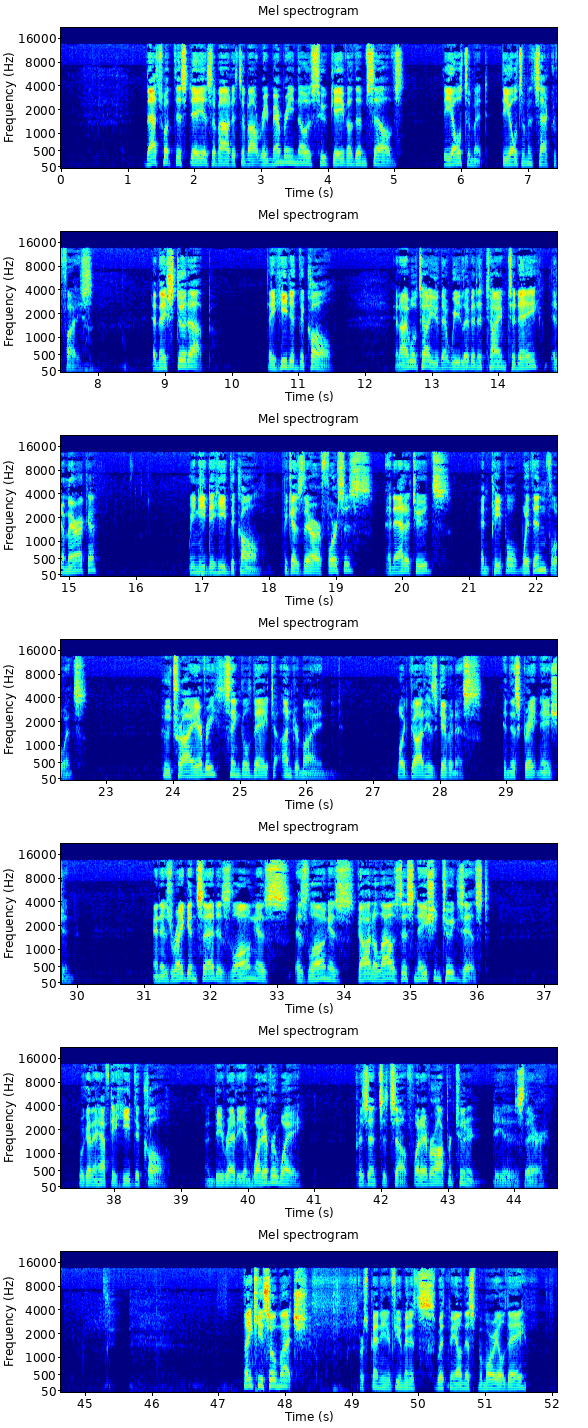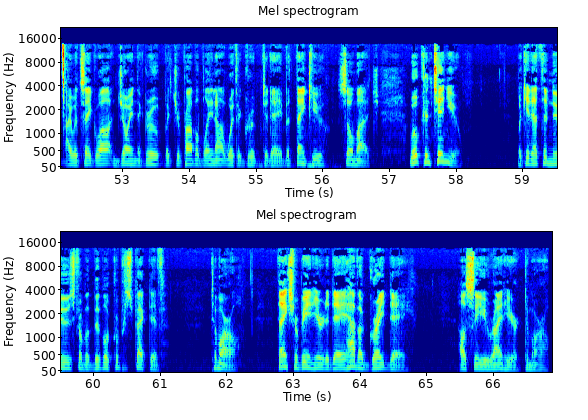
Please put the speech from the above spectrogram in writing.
That's what this day is about. It's about remembering those who gave of themselves the ultimate, the ultimate sacrifice. And they stood up. They heeded the call. And I will tell you that we live in a time today in America, we need to heed the call because there are forces and attitudes and people with influence who try every single day to undermine what God has given us in this great nation. And as Reagan said, as long as as long as God allows this nation to exist, we're going to have to heed the call and be ready in whatever way presents itself, whatever opportunity is there. Thank you so much for spending a few minutes with me on this Memorial Day. I would say go out and join the group, but you're probably not with a group today. But thank you so much. We'll continue looking at the news from a biblical perspective tomorrow. Thanks for being here today. Have a great day. I'll see you right here tomorrow.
